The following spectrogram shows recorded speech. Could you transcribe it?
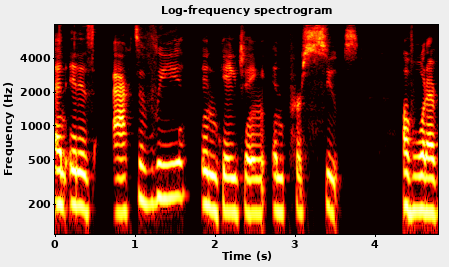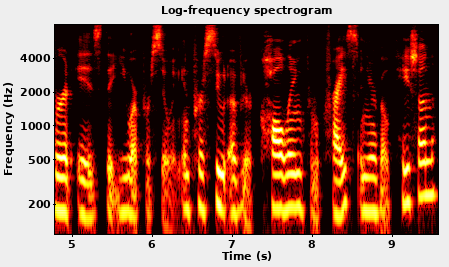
and it is actively engaging in pursuit of whatever it is that you are pursuing, in pursuit of your calling from Christ and your vocation,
